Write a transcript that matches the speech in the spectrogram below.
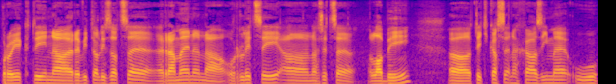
projekty na revitalizace ramen na Orlici a na řece Laby. Eh, teďka se nacházíme u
